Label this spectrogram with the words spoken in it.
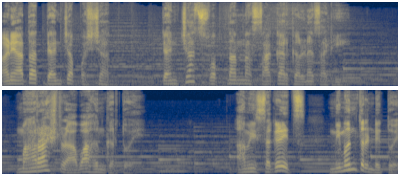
आणि आता त्यांच्या पश्चात त्यांच्याच स्वप्नांना साकार करण्यासाठी महाराष्ट्र आवाहन करतोय. आम्ही सगळेच निमंत्रण देतोय.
